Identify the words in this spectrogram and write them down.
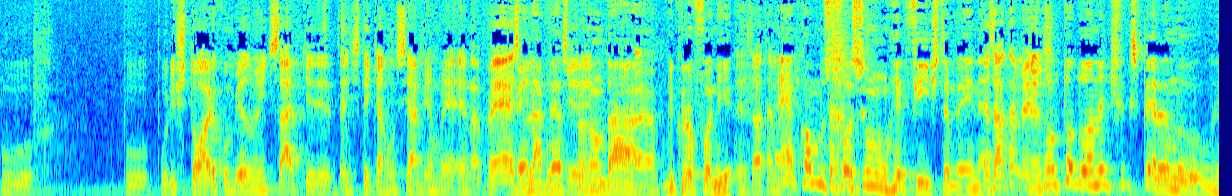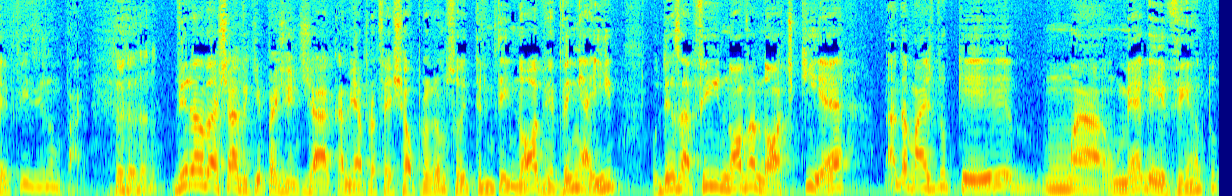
por por, por, histórico mesmo, a gente sabe que a gente tem que anunciar mesmo é, é na véspera. Bem na véspera para não dar é. microfonia. Exatamente. É como se fosse um refis também, né? Exatamente. Então todo ano a gente fica esperando o refis e não paga. Virando a chave aqui para a gente já caminhar para fechar o programa, sou 39, vem aí o desafio Nova Norte, que é nada mais do que uma, um mega evento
